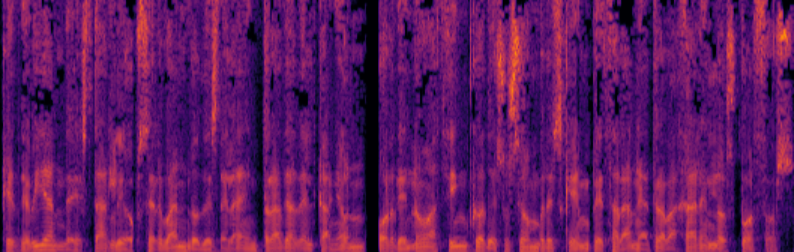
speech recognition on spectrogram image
que debían de estarle observando desde la entrada del cañón, ordenó a cinco de sus hombres que empezaran a trabajar en los pozos.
